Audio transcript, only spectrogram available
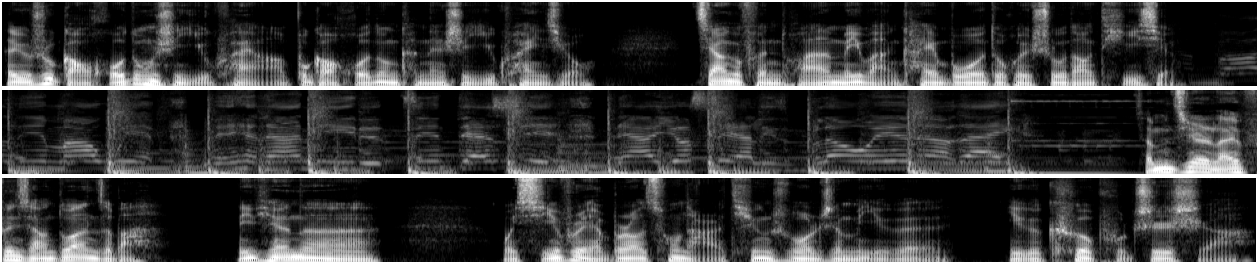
那有时候搞活动是一块啊，不搞活动可能是一块九。加个粉团，每晚开播都会收到提醒。咱们接着来分享段子吧。那天呢，我媳妇儿也不知道从哪儿听说了这么一个一个科普知识啊，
